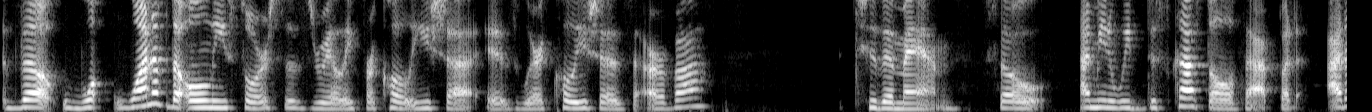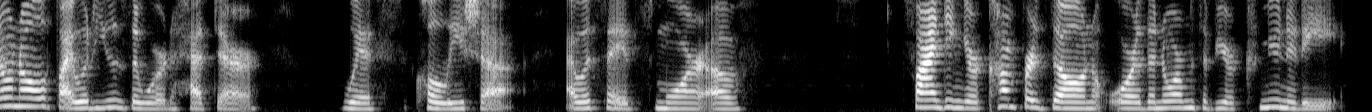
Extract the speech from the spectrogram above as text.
the w- one of the only sources really for Kol Isha is where Kol Isha is erva to the man. So I mean, we discussed all of that, but I don't know if I would use the word heter with Kol Isha. I would say it's more of finding your comfort zone or the norms of your community.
